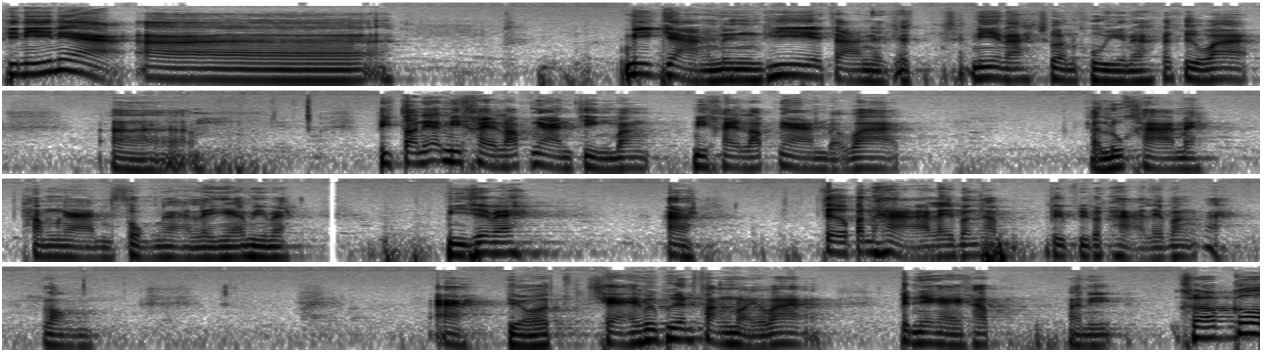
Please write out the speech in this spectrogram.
ทีนี้เนี่ยอ่ามีอีกอย่างหนึ่งที่อาจารย์อยากจะนี่นะชวนคุยนะก็คือว่าอ่าตอนนี้มีใครรับงานจริงบ้าง มีใครรับงานแบบว่า กับลูกค้าไหมทำงานส่งงานอะไรเงี้ยมีไหมมีใช่ไหมอะเจอปัญหาอะไรบ้างครับมีปัญหาอะไรบ้างอะลองอะเดี๋ยวแชร์ให้เพื่อนๆฟังหน่อยว่า เป็นยังไงครับอันนี้ครับก็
